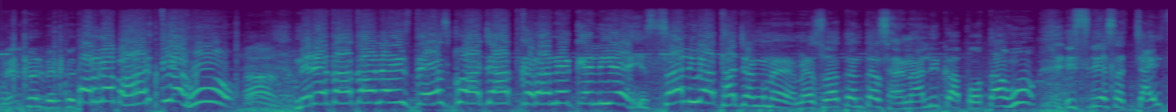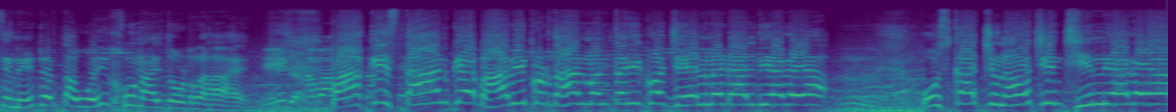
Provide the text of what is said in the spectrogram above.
बिल्कुल बिल्कुल। पर मैं भारतीय हूँ। मेरे दादा ने इस देश को आज़ाद कराने के लिए हिस्सा लिया था जंग में। मैं स्वतंत्र सेनानी का पोता हूँ इसलिए सच्चाई से नहीं डरता वही खून आज दौड़ रहा है। पाकिस्तान के भावी प्रधानमंत्री को जेल में डाल दिया गया। उसका चुनाव चिन्ह छीन लिया गया।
